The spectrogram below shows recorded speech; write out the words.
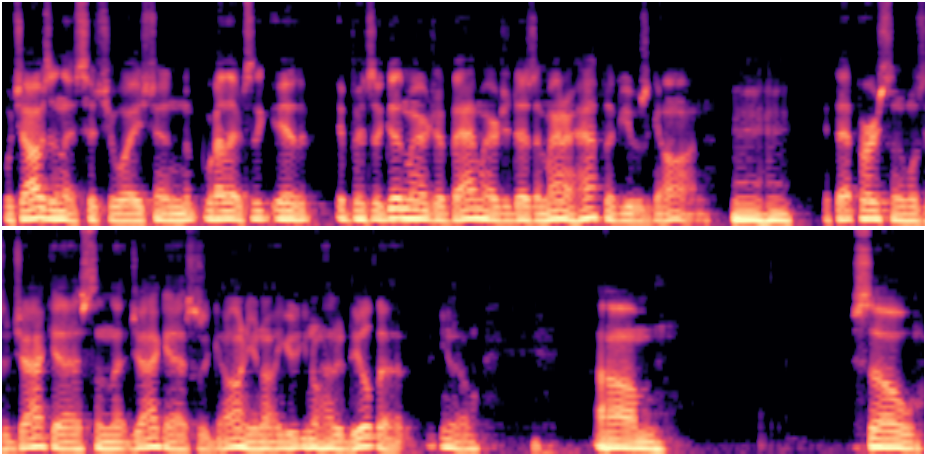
which I was in that situation. Whether it's if, if it's a good marriage or a bad marriage, it doesn't matter. Half of you is gone. Mm-hmm. If that person was a jackass, then that jackass is gone. You know you, you know how to deal with that. You know, um, so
